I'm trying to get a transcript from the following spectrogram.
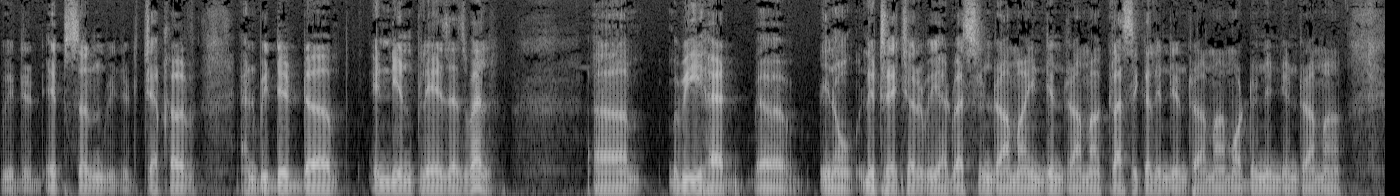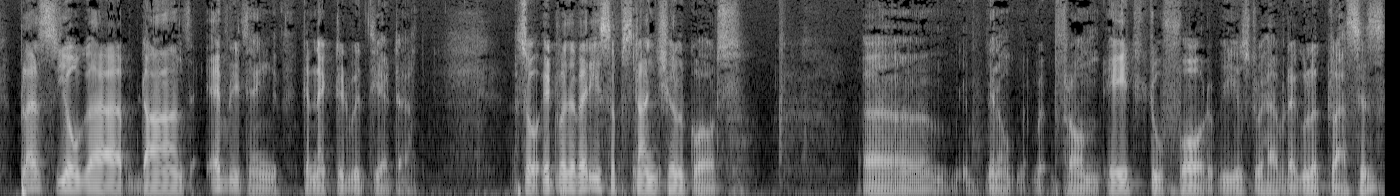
we did Ibsen, we did Chekhov, and we did uh, Indian plays as well. Um, we had, uh, you know, literature. We had Western drama, Indian drama, classical Indian drama, modern Indian drama, plus yoga, dance, everything connected with theater. So it was a very substantial course. Uh, you know, from 8 to 4, we used to have regular classes.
